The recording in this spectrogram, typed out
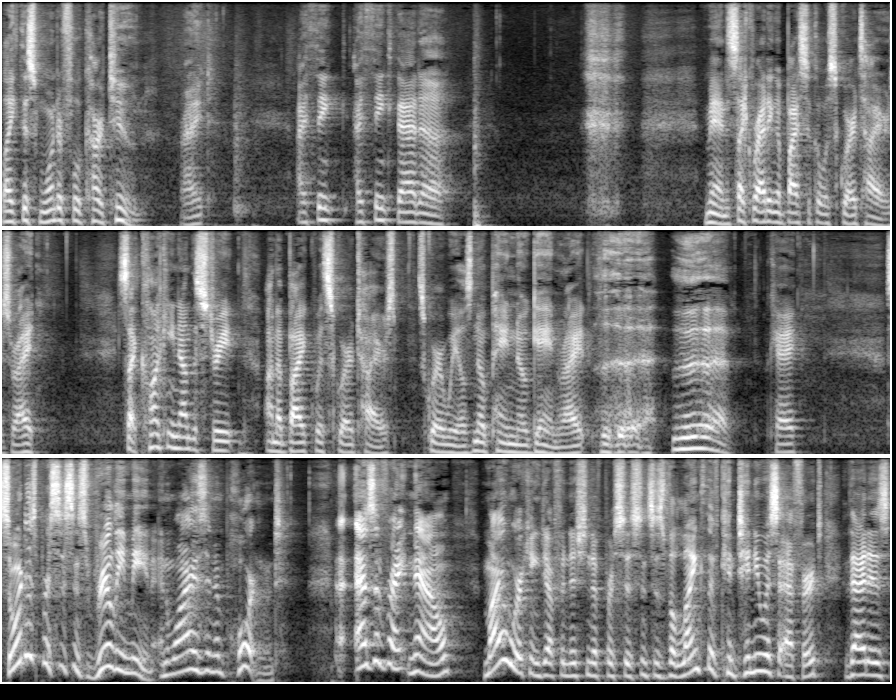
Like this wonderful cartoon, right? I think I think that uh man, it's like riding a bicycle with square tires, right? It's like clunking down the street on a bike with square tires, square wheels. No pain, no gain, right? okay. So, what does persistence really mean, and why is it important? As of right now, my working definition of persistence is the length of continuous effort, that is,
